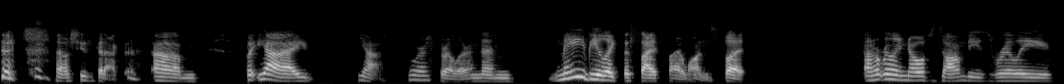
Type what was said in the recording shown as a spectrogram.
no, she's a good actress. Um, but yeah, I yeah, horror thriller, and then maybe like the sci-fi ones, but I don't really know if zombies really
